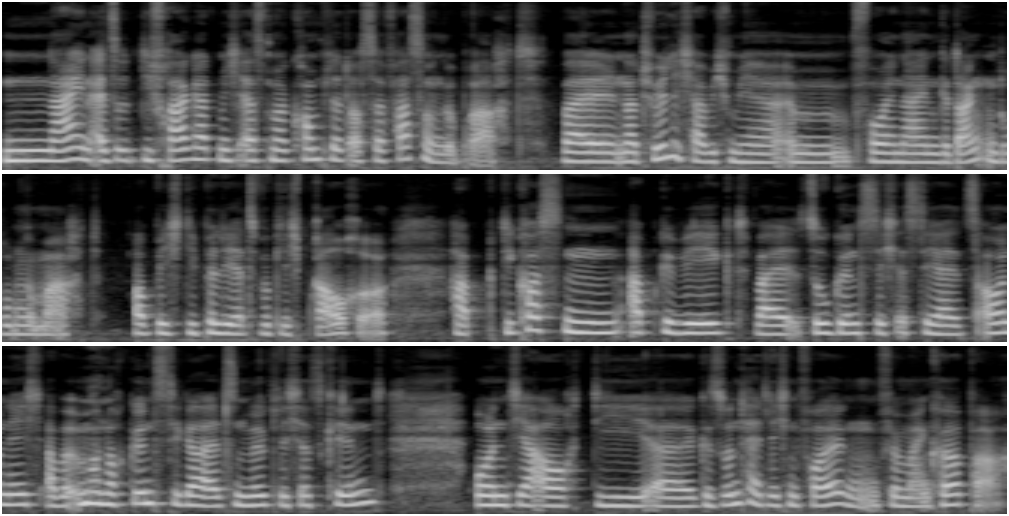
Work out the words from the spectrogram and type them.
Nein, also die Frage hat mich erstmal komplett aus der Fassung gebracht, weil natürlich habe ich mir im Vorhinein Gedanken drum gemacht ob ich die Pille jetzt wirklich brauche. Hab die Kosten abgewegt, weil so günstig ist die ja jetzt auch nicht, aber immer noch günstiger als ein mögliches Kind. Und ja auch die äh, gesundheitlichen Folgen für meinen Körper.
